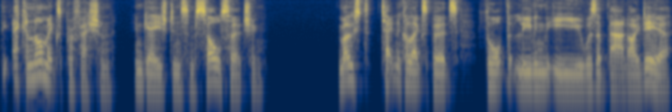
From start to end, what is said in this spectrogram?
the economics profession engaged in some soul searching. Most technical experts thought that leaving the EU was a bad idea,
